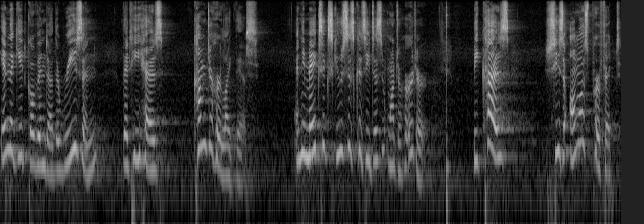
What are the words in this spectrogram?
in the Git Govinda, the reason that he has come to her like this, and he makes excuses because he doesn't want to hurt her, because she's almost perfect.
